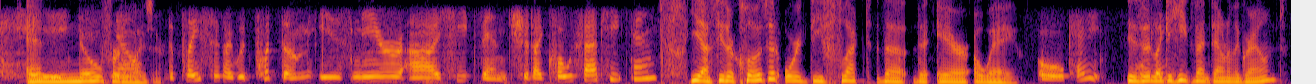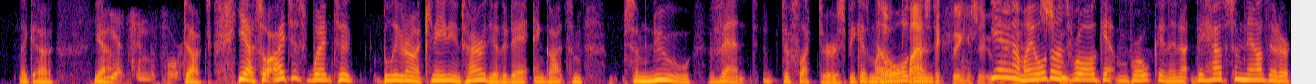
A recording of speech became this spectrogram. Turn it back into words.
Okay. And no Now, fertilizer. the place that I would put them is near a heat vent. Should I close that heat vent? Yes, either close it or deflect the, the air away. Okay. Is it like a heat vent down on the ground? Like a, yeah. Yes, in the floor. duct. Yeah, so I just went to believe it or not Canadian Tire the other day and got some some new vent deflectors because my Little old plastic ones, things you- Yeah, my you old ones were all getting broken, and they have some now that are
